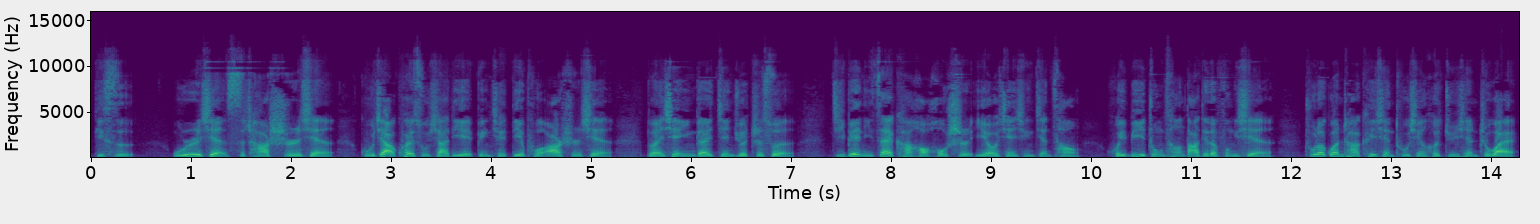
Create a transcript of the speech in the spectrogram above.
第四。五日线死叉十日线，股价快速下跌，并且跌破二十日线，短线应该坚决止损。即便你再看好后市，也要先行减仓，回避重仓大跌的风险。除了观察 K 线图形和均线之外，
